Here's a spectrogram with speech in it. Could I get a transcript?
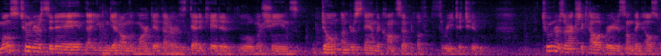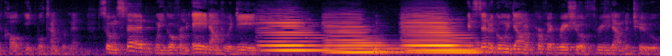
Most tuners today that you can get on the market that are these dedicated little machines don't understand the concept of 3 to 2 tuners are actually calibrated to something else we call equal temperament. So instead, when you go from A down to a D, instead of going down a perfect ratio of 3 down to 2,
